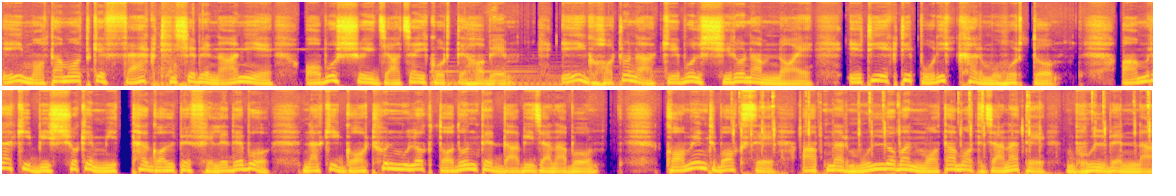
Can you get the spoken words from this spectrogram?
এই মতামতকে ফ্যাক্ট হিসেবে না নিয়ে অবশ্যই যাচাই করতে হবে। এই ঘটনা কেবল শিরোনাম নয়, এটি একটি পরীক্ষার মুহূর্ত। আমরা কি বিশ্বকে মিথ্যা গল্পে ফেলে দেব, নাকি গঠনমূলক তদন্তের দাবি জানাব? কমেন্ট বক্সে আপনার মূল্যবান মতামত জানাতে ভুলবেন না।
